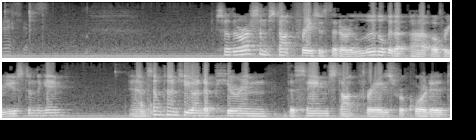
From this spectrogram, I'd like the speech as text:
treasures. So there are some stock phrases that are a little bit uh, overused in the game, and sometimes you end up hearing the same stock phrase recorded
